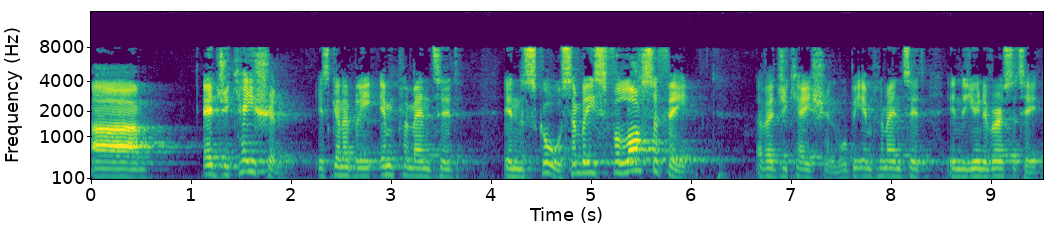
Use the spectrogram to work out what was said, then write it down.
uh, education is going to be implemented in the school. Somebody's philosophy of education will be implemented in the university.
